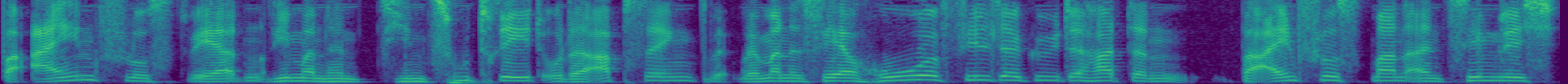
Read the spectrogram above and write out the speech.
beeinflusst werden, wie man hinzudreht oder absenkt. Wenn man eine sehr hohe Filtergüte hat, dann beeinflusst man ein ziemlich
